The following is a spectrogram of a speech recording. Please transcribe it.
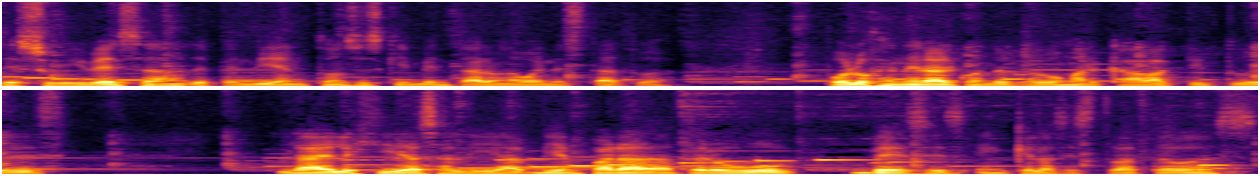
De su viveza dependía entonces que inventara una buena estatua. Por lo general, cuando el juego marcaba actitudes, la elegida salía bien parada, pero hubo veces en que las estatuas,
